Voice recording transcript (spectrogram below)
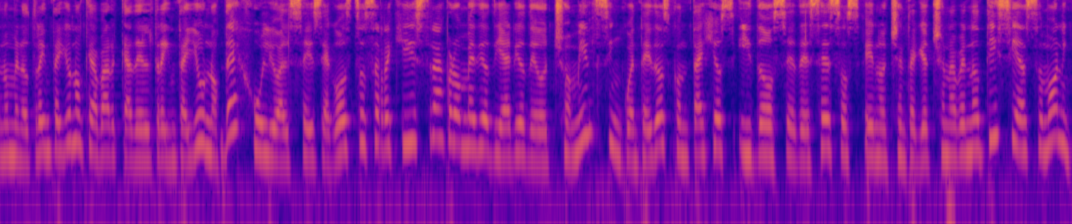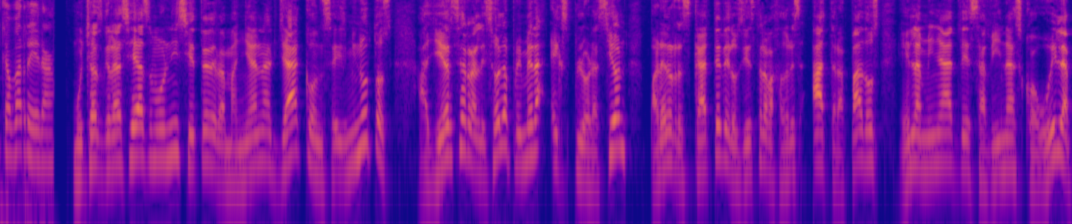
número 31 que abarca del 31 de julio al 6 de agosto se registra promedio diario de 8.052 contagios y 12 decesos. En 889 Noticias, Mónica Barrera. Muchas gracias, Moni. 7 de la mañana, ya con 6 minutos. Ayer se realizó la primera exploración para el rescate de los 10 trabajadores atrapados en la mina de Sabinas, Coahuila,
